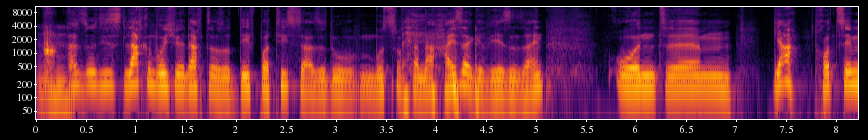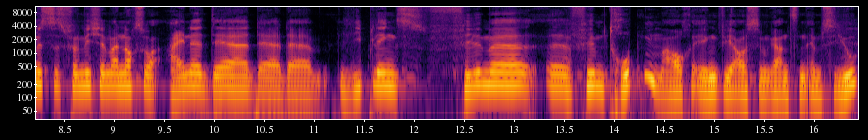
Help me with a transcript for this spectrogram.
mhm. also dieses Lachen, wo ich mir dachte, so Dave Bautista, also du musst doch danach heiser gewesen sein. Und ähm, ja, trotzdem ist es für mich immer noch so eine der, der, der Lieblings- Filme, äh, Filmtruppen auch irgendwie aus dem ganzen MCU.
